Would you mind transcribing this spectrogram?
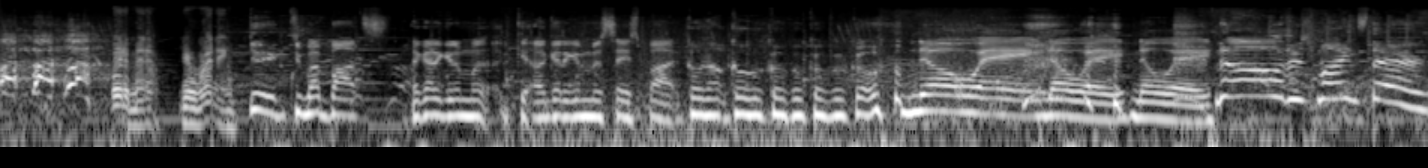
Wait a minute, you're winning. Dude, dude, my bots. I gotta get him. A, I gotta give him a safe spot. Go now. Go, go, go, go, go, go, go. No way, no way, no way. No, there's mines there.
